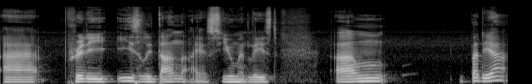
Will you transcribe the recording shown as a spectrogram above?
uh, pretty easily done, I assume at least. Um, but yeah,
